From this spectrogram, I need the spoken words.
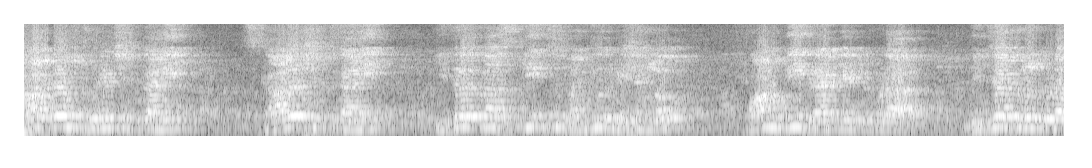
టర్మ్ స్టూడెంట్షిప్ కానీ స్కాలర్షిప్స్ కానీ ఇతరత్ర స్కీమ్స్ మంజూరు విషయంలో ఫామ్ డి గ్రాడ్యుయేట్లు కూడా విద్యార్థులను కూడా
